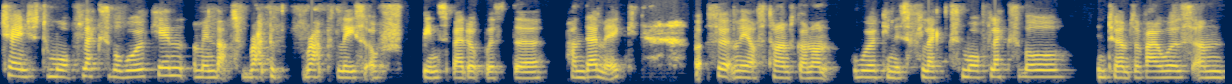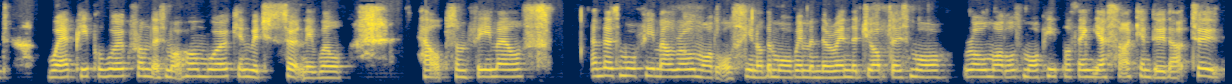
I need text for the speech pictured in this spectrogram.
changes to more flexible working i mean that's rapid rapidly sort of been sped up with the pandemic but certainly as time's gone on working is flex more flexible in terms of hours and where people work from. There's more home working, which certainly will help some females. And there's more female role models. You know, the more women that are in the job, there's more role models. More people think, yes, I can do that too.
